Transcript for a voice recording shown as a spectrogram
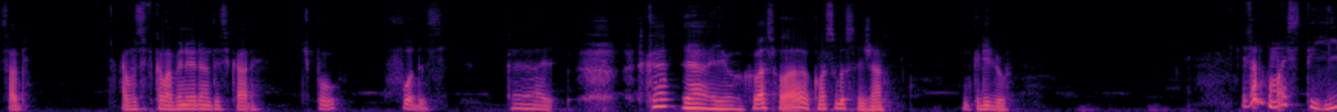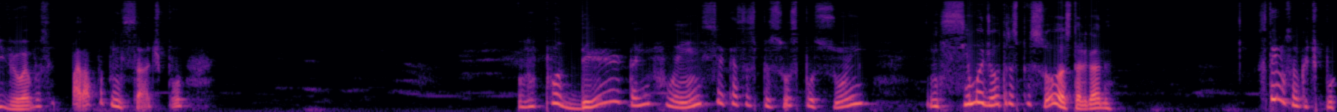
Sabe? Aí você fica lá venerando esse cara. Tipo, foda-se. Caralho. Caralho. Começa a falar, começa a bocejar. Incrível. E sabe o que é mais terrível? É você parar pra pensar, tipo, no poder da influência que essas pessoas possuem em cima de outras pessoas, tá ligado? Você tem noção que, tipo,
